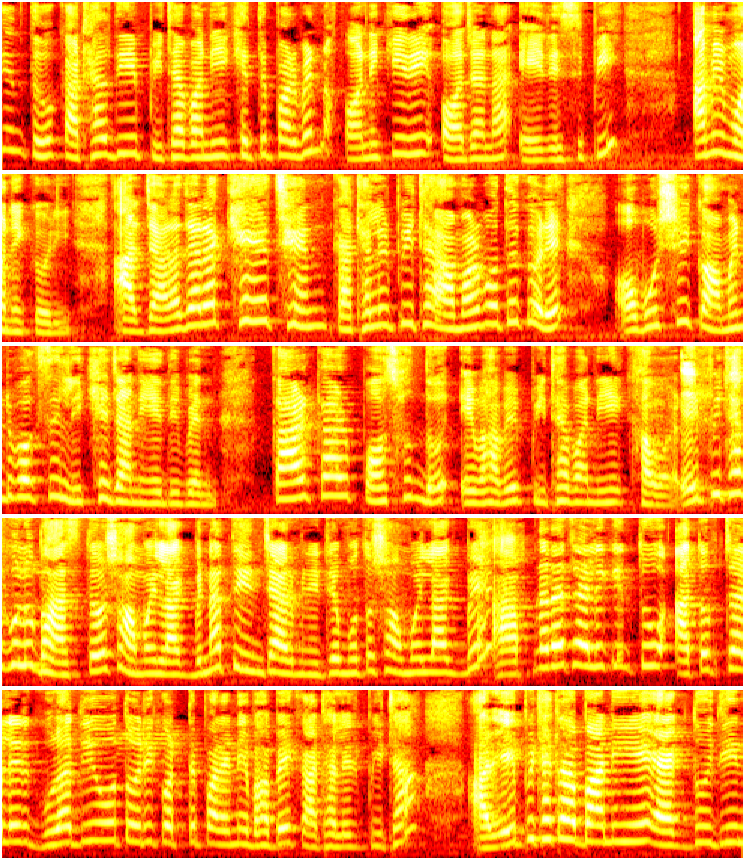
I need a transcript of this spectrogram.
কিন্তু কাঁঠাল দিয়ে পিঠা বানিয়ে খেতে পারবেন। অনেকেরই অজানা এই রেসিপি আমি মনে করি। আর যারা যারা খেয়েছেন কাঁঠালের পিঠা আমার মতো করে অবশ্যই কমেন্ট বক্সে লিখে জানিয়ে দিবেন কার কার পছন্দ এভাবে পিঠা বানিয়ে খাওয়ার। এই পিঠাগুলো ভাজতেও সময় লাগবে না তিন চার মিনিটের মতো সময় লাগবে। আপনারা চাইলে কিন্তু আতপ চালের গুঁড়া দিয়েও তৈরি করতে পারেন এভাবে কাঁঠালের পিঠা। আর এই পিঠাটা বানিয়ে এক দুই দিন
